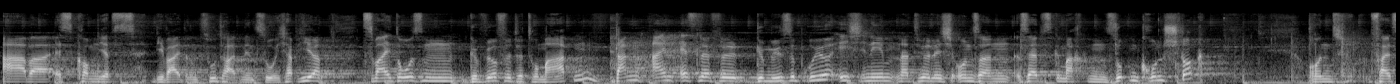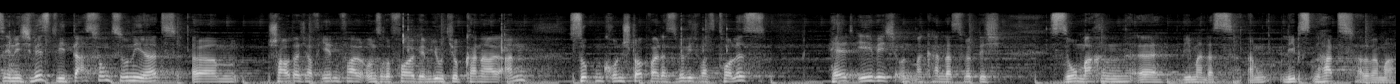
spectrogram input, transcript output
Aber es kommen jetzt die weiteren Zutaten hinzu. Ich habe hier zwei Dosen gewürfelte Tomaten, dann ein Esslöffel Gemüsebrühe. Ich nehme natürlich unseren selbstgemachten Suppengrundstock. Und falls ihr nicht wisst wie das funktioniert, ähm, Schaut euch auf jeden Fall unsere Folge im YouTube Kanal an. Suppengrundstock, weil das ist wirklich was Tolles. Hält ewig und man kann das wirklich so machen äh, wie man das am liebsten hat. Also wenn man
